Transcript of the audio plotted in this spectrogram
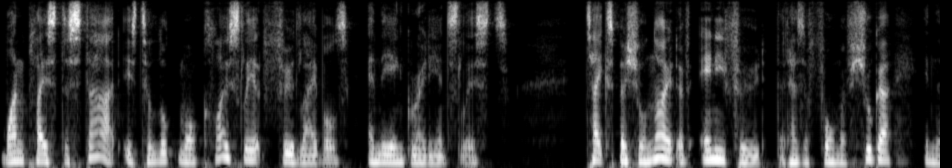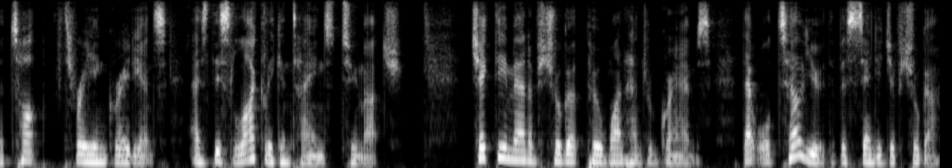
One place to start is to look more closely at food labels and the ingredients lists. Take special note of any food that has a form of sugar in the top three ingredients, as this likely contains too much. Check the amount of sugar per 100 grams. That will tell you the percentage of sugar.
